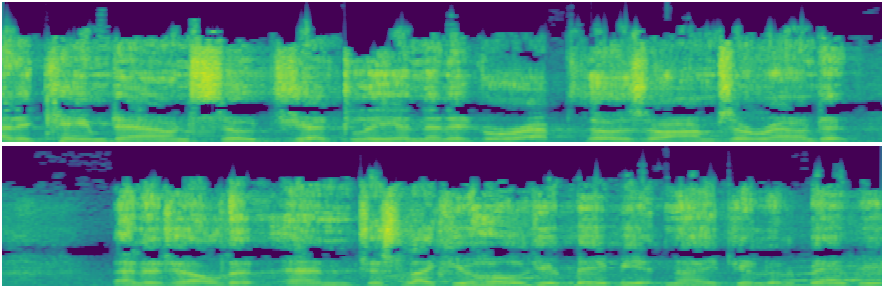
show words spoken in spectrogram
and it came down so gently and then it wrapped those arms around it and it held it. And just like you hold your baby at night your little baby.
